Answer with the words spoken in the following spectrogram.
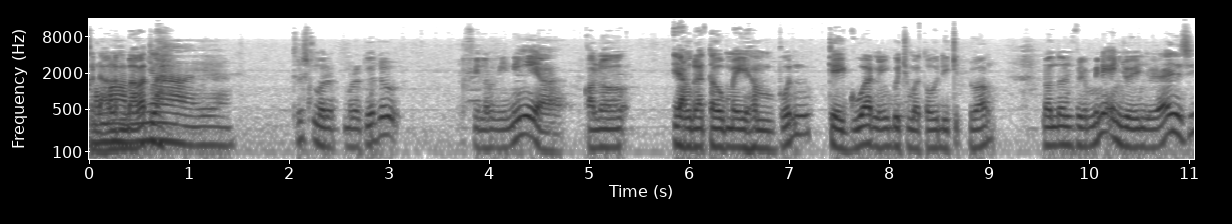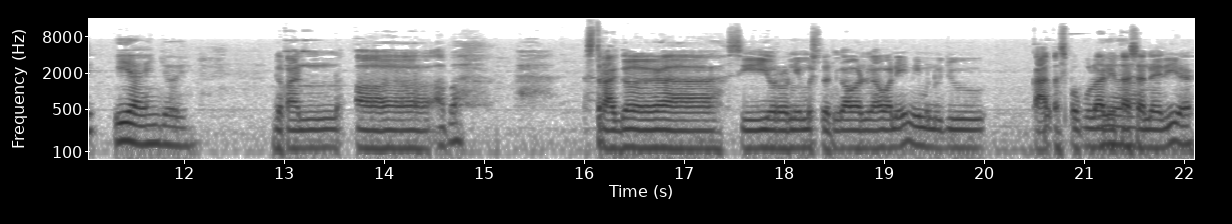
ke dalam banget lah. Iya. Terus menurut menurut gue tuh film ini ya kalau yang gak tahu Mayhem pun kayak gue nih, gue cuma tahu dikit doang. Nonton film ini enjoy enjoy aja sih iya enjoy dengan eh, apa struggle eh, si Euronymous dan kawan-kawan ini menuju ke atas popularitasnya dia.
